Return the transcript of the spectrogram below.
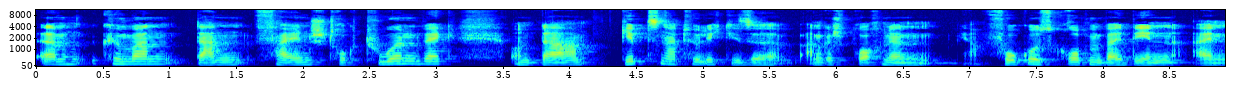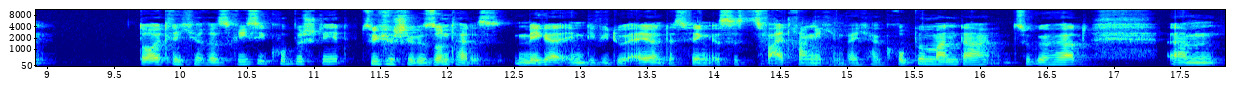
ähm, kümmern, dann fallen Strukturen weg und da gibt's natürlich diese angesprochenen ja, Fokusgruppen, bei denen ein deutlicheres Risiko besteht. Psychische Gesundheit ist mega individuell und deswegen ist es zweitrangig, in welcher Gruppe man dazu gehört. Ähm,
